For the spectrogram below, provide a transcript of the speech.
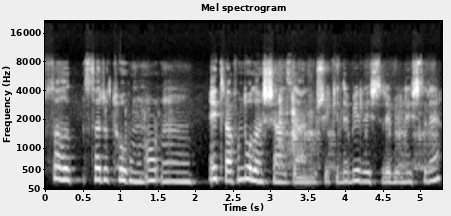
Sarı, sarı tohumun e, etrafında dolaşacağız yani bu şekilde birleştire birleştire.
